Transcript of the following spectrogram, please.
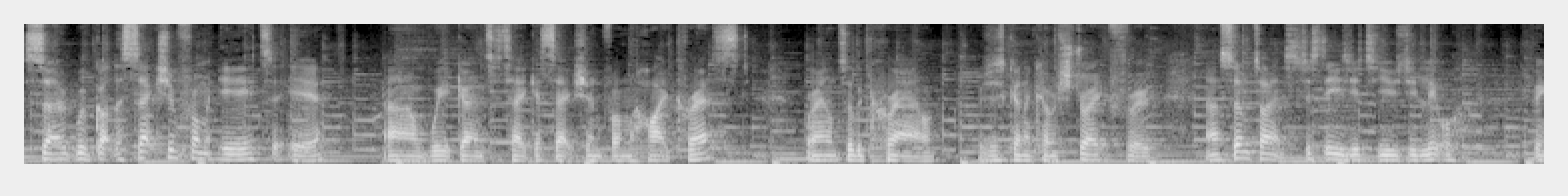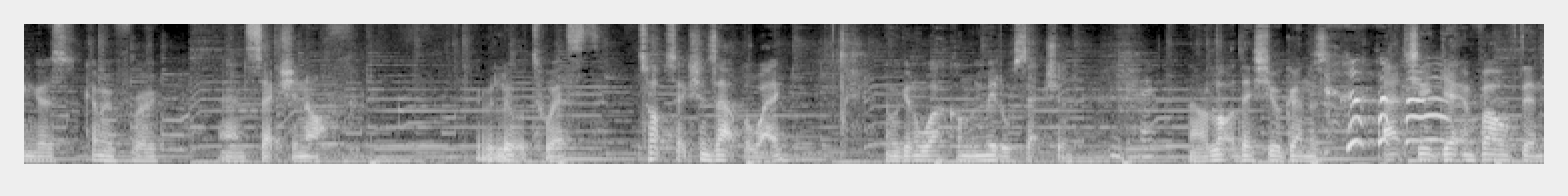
So we've got the section from ear to ear. Uh, we're going to take a section from the high crest round to the crown. We're just going to come straight through. Now sometimes it's just easier to use your little fingers coming through and section off. Give a little twist. Top section's out the way and we're going to work on the middle section. Okay. Now, a lot of this you're going to actually get involved in.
